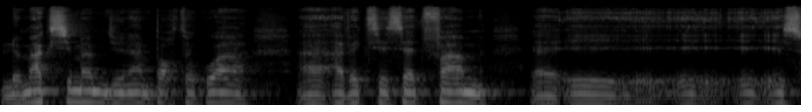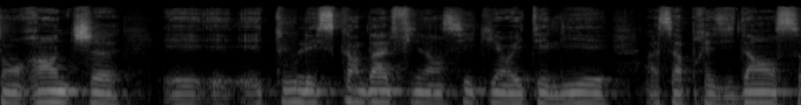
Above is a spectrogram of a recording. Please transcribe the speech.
le maximum du n'importe quoi euh, avec ses sept femmes et, son ranch et, tous les scandales financiers qui ont été liés à sa présidence.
